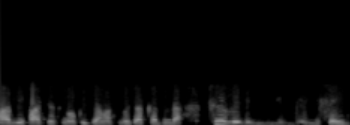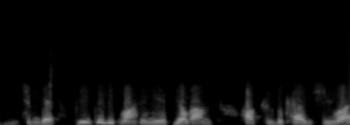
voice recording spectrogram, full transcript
bir parçasını okuyacağım aslında kadında. Türlü şey biçimde gizlilik, mahremiyet, yalan, haksızlık her şey var.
